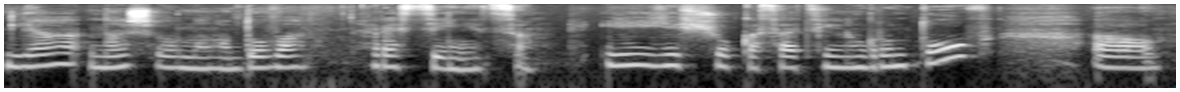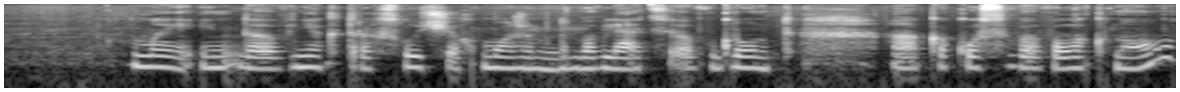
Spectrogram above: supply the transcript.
для нашего молодого растеница. И еще касательно грунтов, а, мы в некоторых случаях можем добавлять в грунт а, кокосовое волокно,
